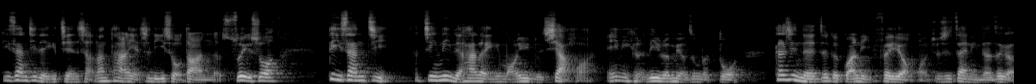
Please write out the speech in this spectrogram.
第三季的一个减少，那当然也是理所当然的。所以说第三季它经历了它的一个毛利率的下滑，诶，你可能利润没有这么多，但是你的这个管理费用哦，就是在你的这个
